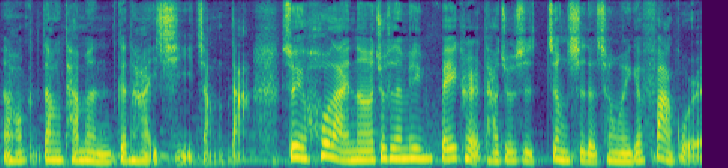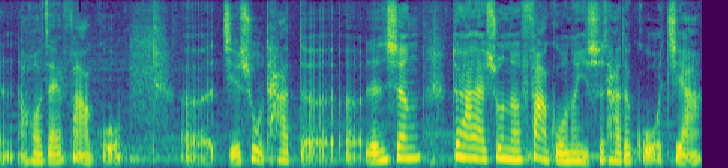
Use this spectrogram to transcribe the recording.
然后让他们跟他一起长大。所以后来呢，就是 Josephine Baker，他就是正式的成为一个法国人，然后在法国呃结束他的呃人生。对他来说呢，法国呢也是他的国家。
